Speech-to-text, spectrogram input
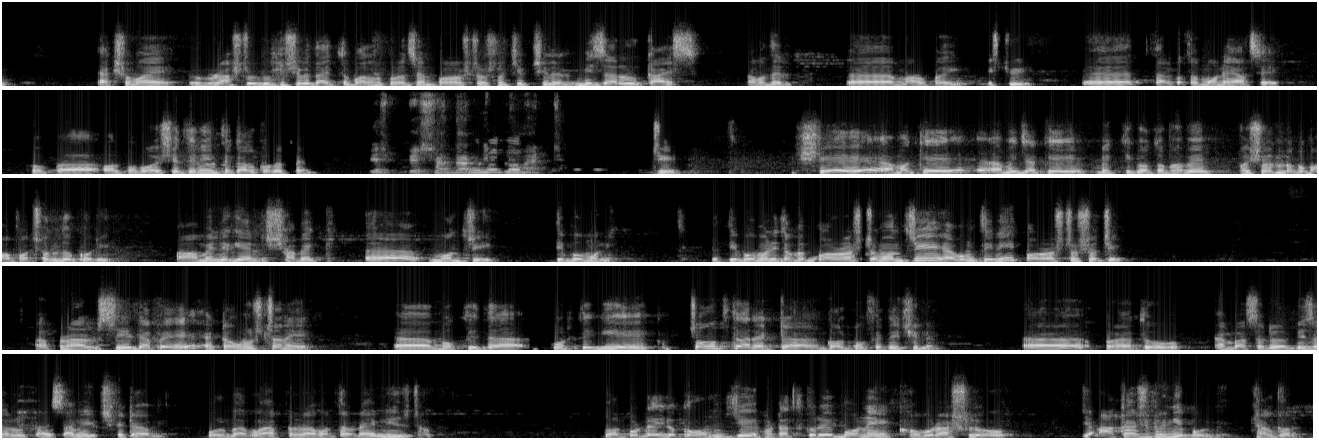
একসময় রাষ্ট্রদূত হিসেবে দায়িত্ব পালন করেছেন পররাষ্ট্র সচিব ছিলেন মিজারুল কায়েস। আমাদের আহ, মাহবুব ভাই নিশ্চয়ই আহ, তার কথা মনে আছে। খুব অল্প বয়সে তিনি ইন্তেকাল করেছেন। জি। সে আমাকে আমি যাকে ব্যক্তিগতভাবে ভীষণ রকম অপছন্দ করি আওয়ামী লীগের সাবেক মন্ত্রী দীপুমণি। দীপুমণি তখন পররাষ্ট্রমন্ত্রী এবং তিনি পররাষ্ট্র সচিব। আপনার সেটাপে একটা অনুষ্ঠানে বক্তৃতা করতে গিয়ে চমৎকার একটা গল্প ফেঁদেছিলেন প্রয়াত অ্যাম্বাসাডার বিজারুল কায়েস। আমি সেটা বলব এবং আপনারা আমার ধারণা নিউজ হবে গল্পটা এরকম যে হঠাৎ করে বনে খবর আসলো যে আকাশ ভেঙে পড়বে, খেয়াল করেন।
